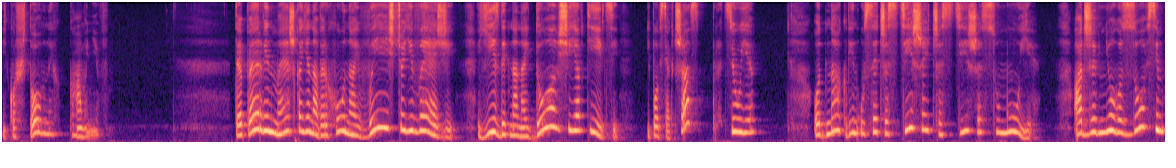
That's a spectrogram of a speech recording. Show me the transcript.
і коштовних каменів. Тепер він мешкає наверху найвищої вежі, їздить на найдовшій автівці і повсякчас працює. Однак він усе частіше й частіше сумує, адже в нього зовсім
